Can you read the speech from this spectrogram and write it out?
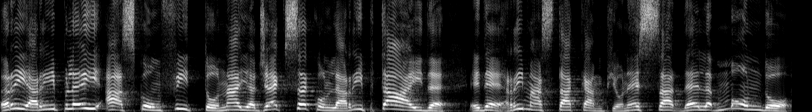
Rhea Ripley ha sconfitto Nia Jax con la Riptide ed è rimasta campionessa del mondo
